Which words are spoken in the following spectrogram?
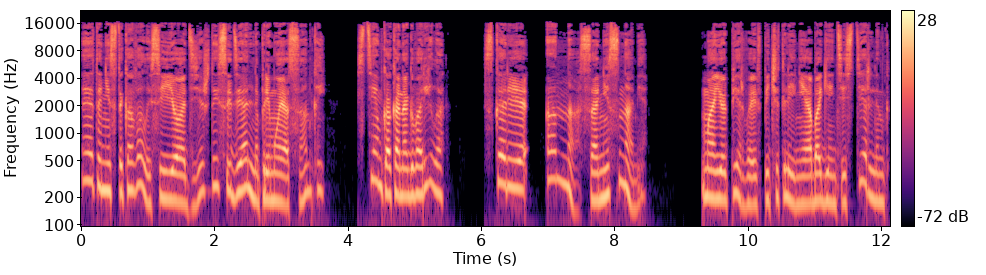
Это не стыковалось с ее одеждой, с идеально прямой осанкой, с тем, как она говорила, скорее о нас, а не с нами. Мое первое впечатление об агенте Стерлинг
